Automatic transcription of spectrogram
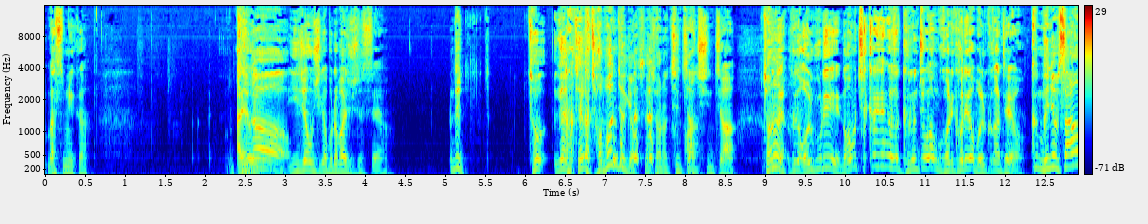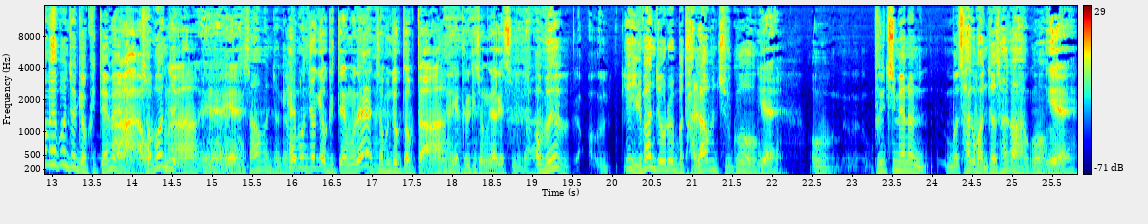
맞습니까? 아니, 제가- 여기 이정우 씨가 물어봐 주셨어요. 근데, 저, 그러니까 제가 접은 적이 없어요, 저는 진짜. 아, 진짜. 저는- 근데, 얼굴이 너무 착하게 생겨서 그런 쪽하고 거리, 거리가 멀 것 같아요. 그, 왜냐면 싸움 해본 적이 없기 때문에. 아, 접은. 적, 예, 예. 싸워본 적이 해본 없는데. 적이 없기 때문에 접은 적도 없다. 예, 그렇게 정리하겠습니다. 아, 왜, 어, 일반적으로 뭐 달라면 주고. 예. 어, 부딪히면은 뭐 사과 먼저 사과하고. 예.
